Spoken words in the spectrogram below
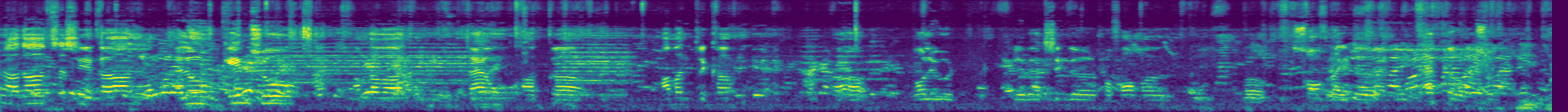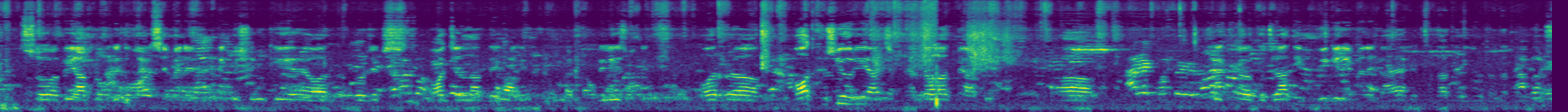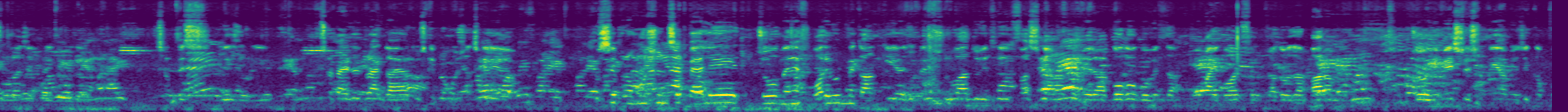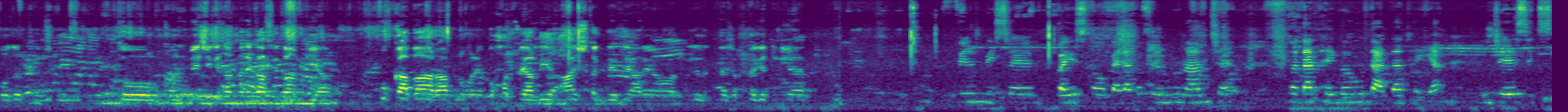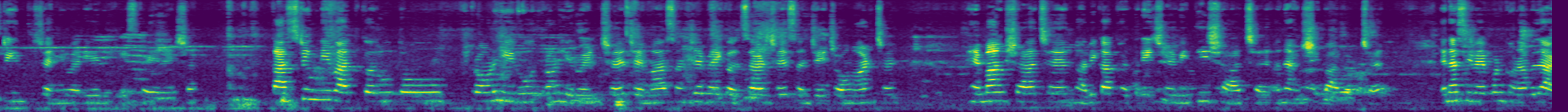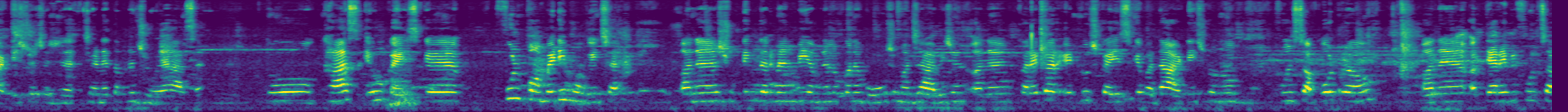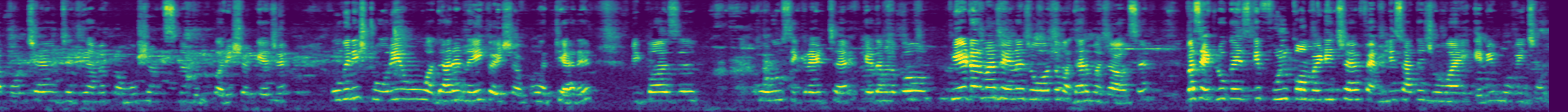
आदाब सत श्रीकाल hello game show Ahmedabad. मैं हूँ आपका Aman Trikha Bollywood playback singer performer song writer actor also so अभी आप लोगों की दुआओं से मैंने एक्टिंग भी शुरू की है और प्रोजेक्ट्स बहुत जल्द आप देखेंगे रिलीज़ होंगे। और बहुत खुशी हो रही है आज अहमदाबाद में आके। एक गुजराती मूवी के लिए मैंने गाया है सदा थैंक यू सदा थैंक यू सोलह जनवरी दो छब्बीस रिलीज़ हो रही है। उसका टाइटल ट्रैक गाया तो उसकी प्रमोशन के लिए। उससे प्रमोशन से पहले जो मैंने बॉलीवुड में काम किया, जो मेरी शुरुआत हुई थी फ़र्स्ट गाना था मेरा go go Govinda my God film का दो हज़ार बारह में, जो हिमेश रेशमिया म्यूज़िक कंपोजर थे तो हिमेश जी के साथ मैंने काफ़ी काम किया। हुक्का बार आप लोगों ने बहुत प्यार दिया, आज तक देते आ रहे हैं और मुझे लगता है जब तक ये दुनिया ફિલ્મ વિશે કહીશ તો પહેલાં તો ફિલ્મનું નામ છે, થતા થઈ ગયું, તાતા થયા, જે સિક્સટીન્થ જાન્યુઆરીએ રિલીઝ થઈ રહી છે. કાસ્ટિંગની વાત કરું તો ત્રણ હીરો ત્રણ હિરોઈન છે, જેમાં સંજયભાઈ ગલસાડ છે, સંજય ચૌહાણ છે, હેમાંગ શાહ છે, ભાવિકા ખત્રી છે, વિધિ શાહ છે અને અંશી બારોટ છે. એના સિવાય પણ ઘણા બધા આર્ટિસ્ટો છે જેણે તમને જોયા હશે. તો ખાસ એવું કહીશ કે ફૂલ કોમેડી મૂવી છે. અને શૂટિંગ દરમિયાન બી અમને લોકોને બહુ જ મજા આવી છે. અને ખરેખર એટલું જ કહીશ કે બધા આર્ટિસ્ટોનો ફૂલ સપોર્ટ રહ્યો. અને અત્યારે બી ફૂલ સપોર્ટ છે, જેથી અમે પ્રમોશન્સને બધું કરી શકીએ છીએ. મૂવીની સ્ટોરી હું વધારે નહીં કહી શકું અત્યારે બિકોઝ થોડું સિક્રેટ છે કે તમે લોકો થિયેટરમાં જઈને જુઓ તો વધારે મજા આવશે. બસ એટલું કહીશ કે ફૂલ કોમેડી છે ફેમિલી સાથે જોવાય એવી મૂવી છે.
